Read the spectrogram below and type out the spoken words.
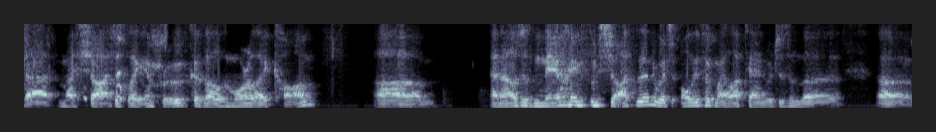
that my shot just like improved because i was more like calm. Um, and i was just nailing some shots in which only took my left hand which is in the uh,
